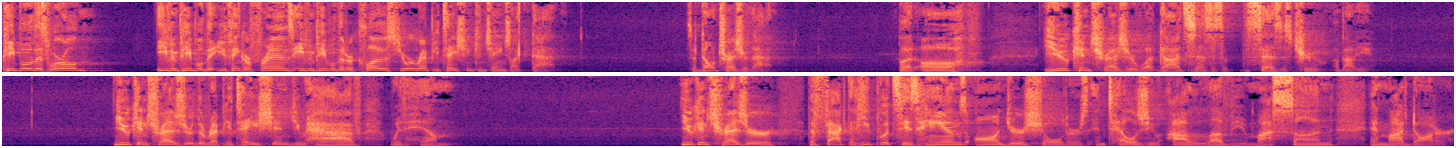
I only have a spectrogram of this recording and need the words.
People of this world, even people that you think are friends, even people that are close, your reputation can change like that. So don't treasure that. But oh, you can treasure what God says is, says is true about you. You can treasure the reputation you have with Him. You can treasure the fact that he puts his hands on your shoulders and tells you, I love you, my son and my daughter.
